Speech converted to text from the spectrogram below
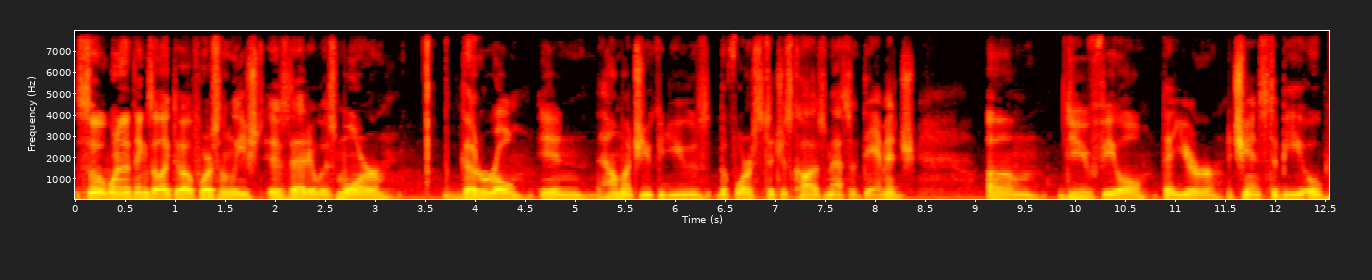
So one of the things I liked about Force Unleashed is that it was more guttural in how much you could use the Force to just cause massive damage. Um, do you feel that you're a chance to be OP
